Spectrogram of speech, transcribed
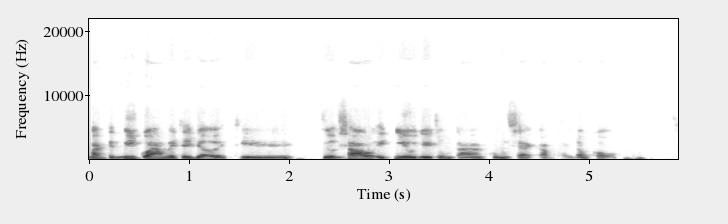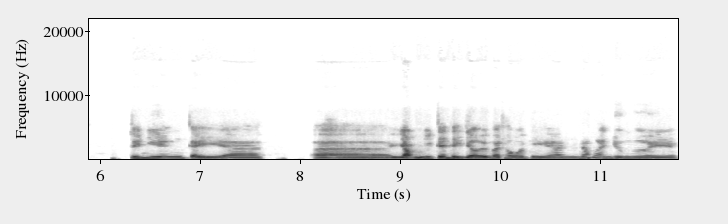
mang tính bi quan về thế giới thì trước sau ít nhiều gì chúng ta cũng sẽ cảm thấy đau khổ. Tuy nhiên cái uh, uh, giống như trên thế giới và thôi thì rất là nhiều người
